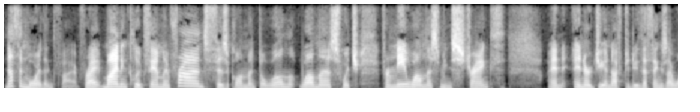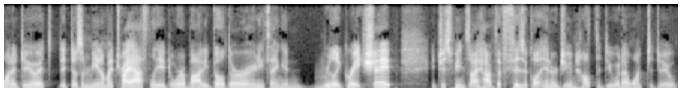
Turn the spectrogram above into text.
Nothing more than five, right? Mine include family and friends, physical and mental wellness, which for me, wellness means strength and energy enough to do the things I want to do. It, it doesn't mean I'm a triathlete or a bodybuilder or anything in really great shape. It just means I have the physical energy and health to do what I want to do.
